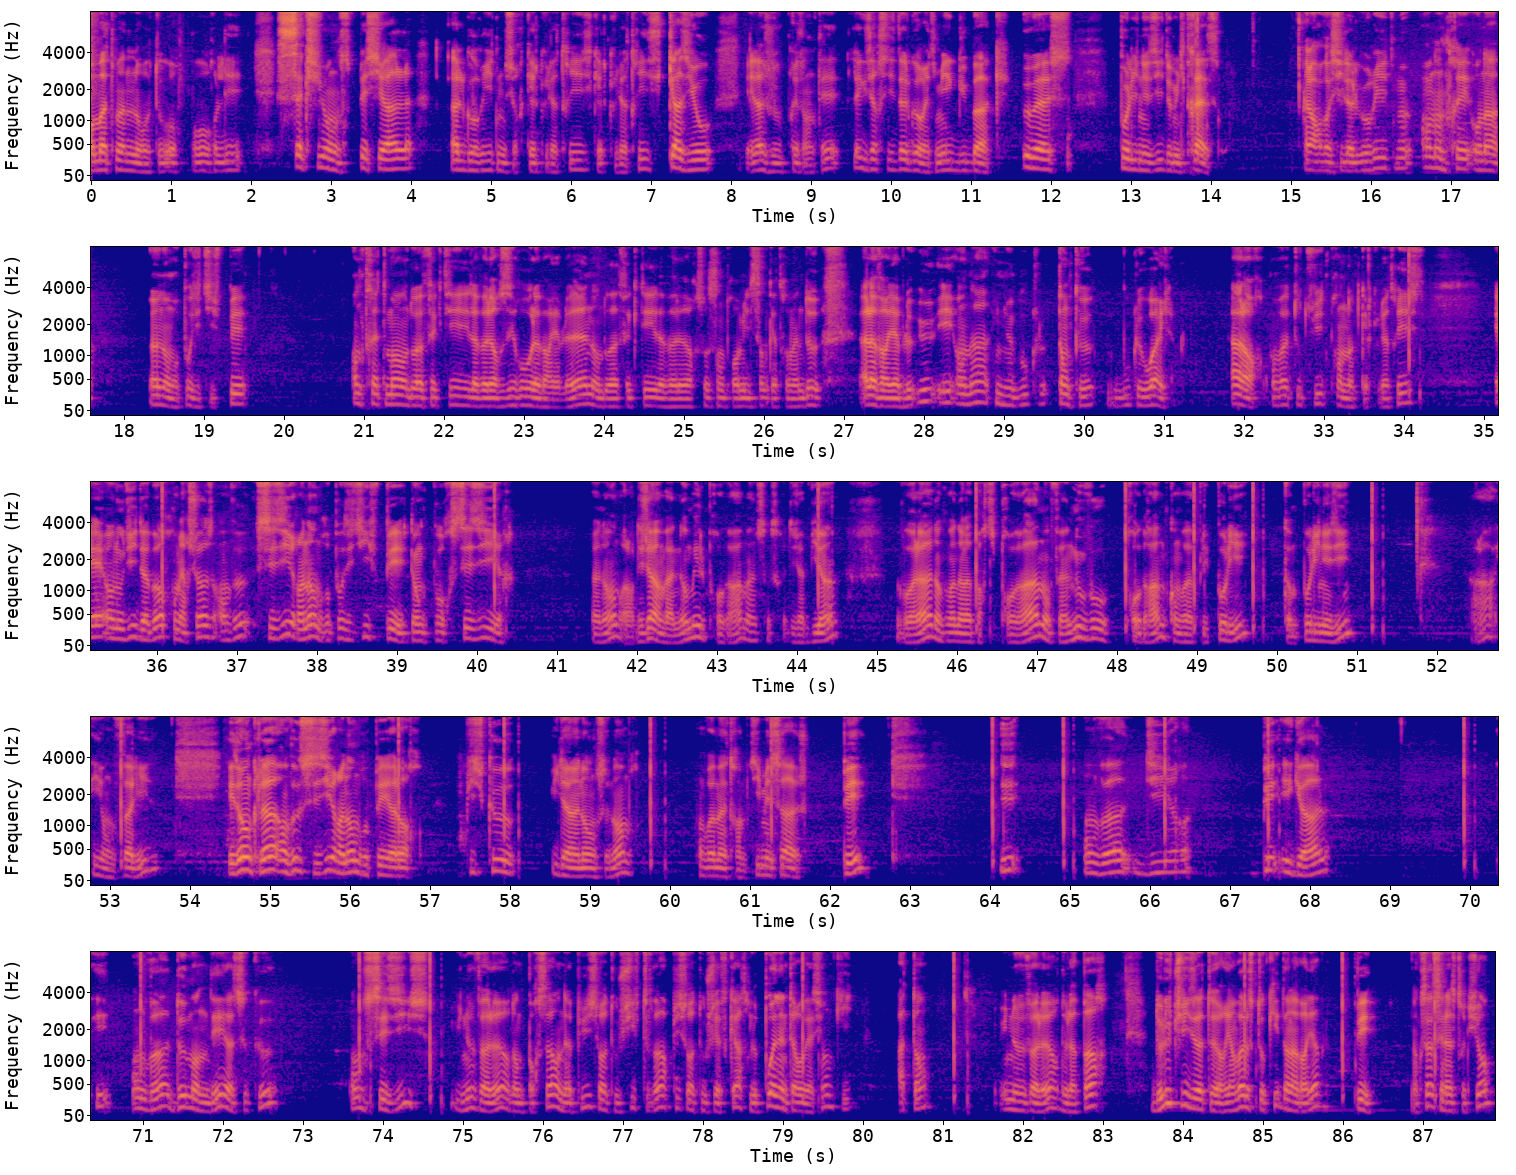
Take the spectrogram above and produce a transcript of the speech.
Alors, maintenant le retour pour les sections spéciales algorithme sur calculatrice, calculatrice, Casio. Et là, je vais vous présenter l'exercice d'algorithmique du bac ES Polynésie 2013. Alors, voici l'algorithme. En entrée, on a un nombre positif P. En traitement, on doit affecter la valeur 0 à la variable n, on doit affecter la valeur 63182 à la variable u, et on a une boucle tant que, boucle while. Alors, on va tout de suite prendre notre calculatrice, et on nous dit d'abord, première chose, on veut saisir un nombre positif P. Donc pour saisir un nombre, alors déjà on va nommer le programme, hein, ce serait déjà bien. Voilà, donc on va dans la partie programme, on fait un nouveau programme qu'on va appeler Poly, comme Polynésie. Voilà, et on valide. Et donc là, on veut saisir un nombre P. Alors, puisque il a un nom ce nombre, on va mettre un petit message P. Et on va dire P égale et on va demander à ce que on saisisse une valeur. Donc pour ça, on appuie sur la touche Shift var, puis sur la touche F4, le point d'interrogation qui attend une valeur de la part de l'utilisateur. Et on va le stocker dans la variable P. Donc ça, c'est l'instruction.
